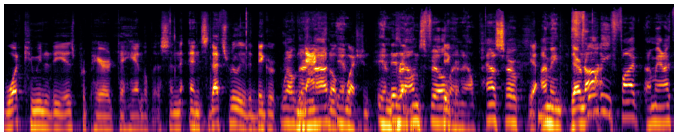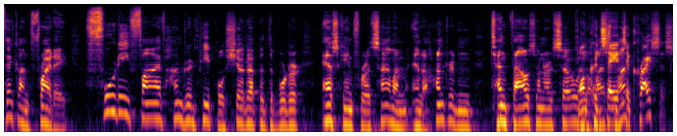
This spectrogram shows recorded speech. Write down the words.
what community is prepared to handle this? And and so that's really the bigger Well, they're national not in, question. in There's a Brownsville bigger- and El Paso. Yeah. I mean, They're not. 45, I mean, I think on Friday, 4,500 people showed up at the border asking for asylum and 110,000 or so in One the could last say it's a crisis.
